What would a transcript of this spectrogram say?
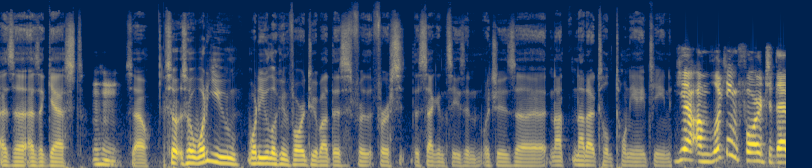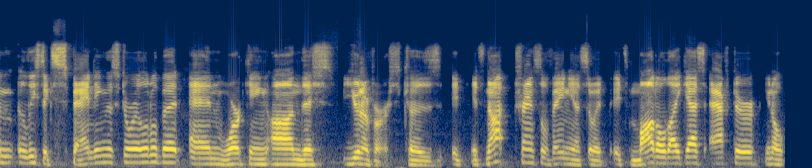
as a as a guest. hmm So so so what are you what are you looking forward to about this for the first the second season, which is uh not not out till 2018. Yeah, I'm looking forward to them at least expanding the story a little bit and working on this universe because it, it's not Transylvania, so it, it's modeled, I guess, after you know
